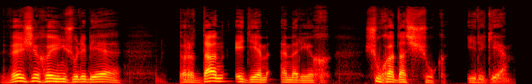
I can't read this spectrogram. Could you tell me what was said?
вәжі жүлебе, бірдан эдем әмірех, шуғадас шук ирегем.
